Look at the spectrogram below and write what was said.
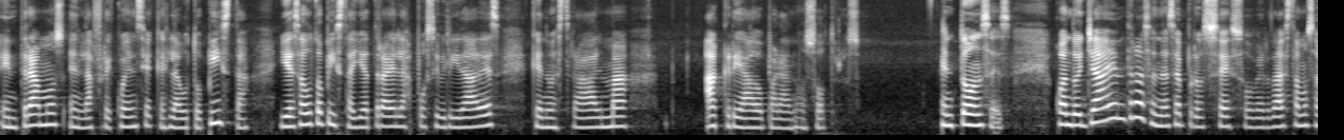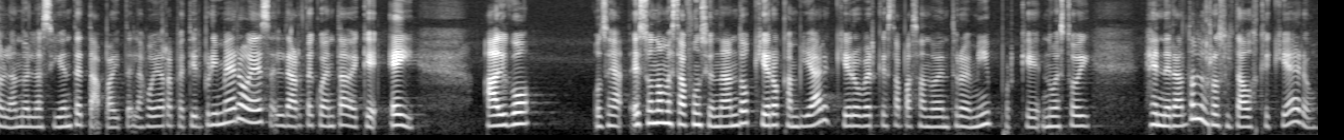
entramos en la frecuencia que es la autopista y esa autopista ya trae las posibilidades que nuestra alma ha creado para nosotros. Entonces, cuando ya entras en ese proceso, ¿verdad? Estamos hablando de la siguiente etapa y te las voy a repetir. Primero es el darte cuenta de que, hey, algo o sea, eso no me está funcionando, quiero cambiar, quiero ver qué está pasando dentro de mí porque no estoy generando los resultados que quiero.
